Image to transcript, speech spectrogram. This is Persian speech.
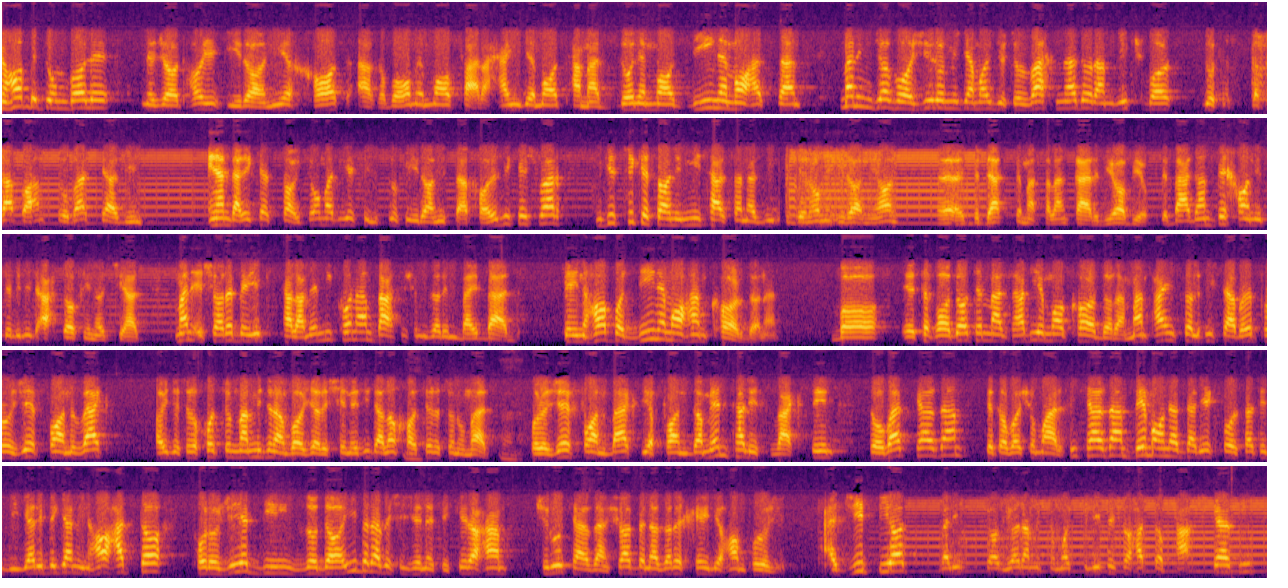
اینها به دنبال نژادهای ایرانی خاص اقوام ما فرهنگ ما تمدن ما دین ما هستند من اینجا واژه رو میگم های دکتر وقت ندارم. یک بار دو تا قبل با هم صحبت کردیم. اینم در یکی از سایت اومده یه فیلسوف ایرانی در خارج کشور. میگه چه کسانی میترسن از این جنام ایرانیان به دست مثلا غربیا بیفته؟ بعدا بخوانید ببینید اهداف اینا چی هست. من اشاره به یک کلمه می‌کنم بحثشو می‌ذاریم برای بعد که اینها با دین ما هم کار دارن. با اعتقادات مذهبی ما کار دارن. من پنج سال پیش درباره پروژه فان وکس آی دکتر خودتون من می‌دونم واژه رو شنیدید الان خاطرتون اومد. پروژه فان وکس یا فاندامنتالیست وکسین صحبت کردم کتاباشو معرفی کردم بماند در یک فرصت دیگری بگم اینها حتی پروژه دین زدایی به روش ژنتیکی را هم شروع کردن. شاید به نظر خیلی هم پروژه. عجیب بیاد ولی شاید یادم شما کلیپش رو حتی پخش کردید.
